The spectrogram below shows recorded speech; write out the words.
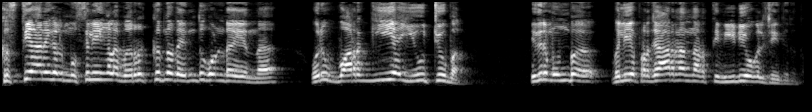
ക്രിസ്ത്യാനികൾ മുസ്ലിങ്ങളെ വെറുക്കുന്നത് എന്തുകൊണ്ട് എന്ന് ഒരു വർഗീയ യൂട്യൂബർ ഇതിനു മുമ്പ് വലിയ പ്രചാരണം നടത്തി വീഡിയോകൾ ചെയ്തിരുന്നു.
